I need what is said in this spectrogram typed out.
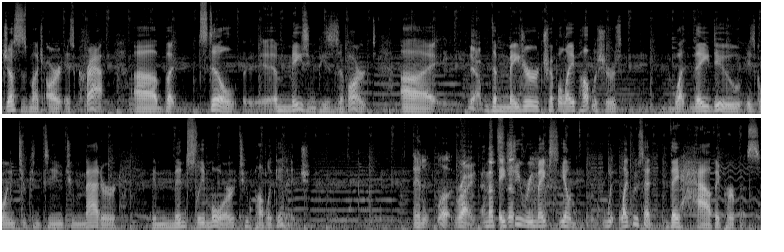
just as much art as crap, uh, but still uh, amazing pieces of art. Uh, Yeah. the major AAA publishers, what they do is going to continue to matter immensely more to public image. And look, Right, and that's HD remakes, you know, like we said, they have a purpose.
